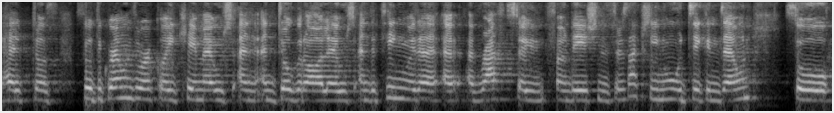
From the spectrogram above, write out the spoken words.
helped us. So the groundwork guy came out and, and dug it all out. And the thing with a, a, a raft foundation is there's actually no digging down. So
